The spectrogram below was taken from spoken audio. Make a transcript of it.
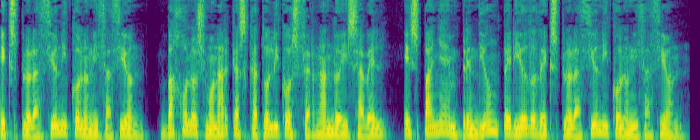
Exploración y colonización, bajo los monarcas católicos Fernando e Isabel, España emprendió un periodo de exploración y colonización.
